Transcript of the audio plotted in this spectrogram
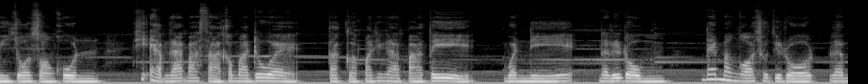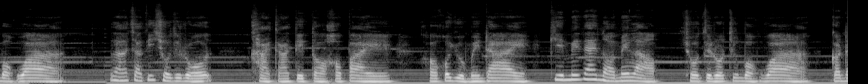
มีโจรสองคนที่แอบงานปราสาทเข้ามาด้วย แตัดกลับมาที่งานปาร์ตี้ วันนี้นฤดม ได้มางอโชติโรสและบอกว่า หลังจากที่โชติโรสขาดการติดต่อเขาไป เขาก็อยู่ไม่ได้ กินไม่ได้นอนไม่หลับ โชติโรสจึงบอกว่าก็น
